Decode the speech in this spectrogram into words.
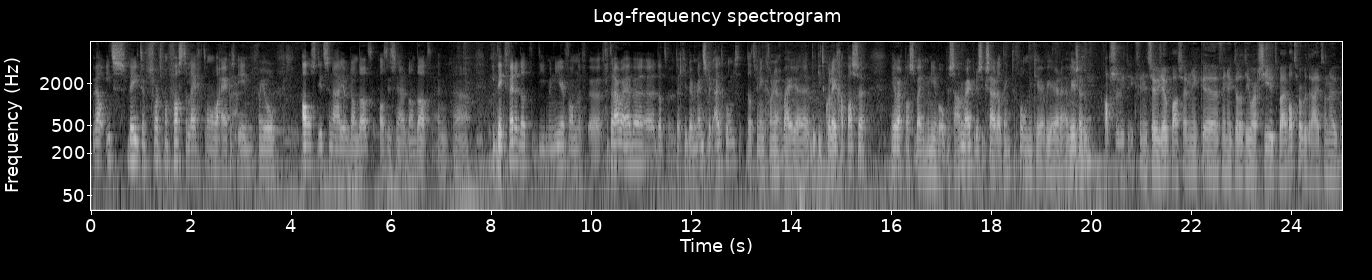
wel iets beter soort van vast te leggen, toch nog wel ergens in. Van joh, als dit scenario dan dat, als dit scenario dan dat. En eh, ik denk verder dat die manier van eh, vertrouwen hebben, eh, dat, dat je er menselijk uitkomt, dat vind ik gewoon heel erg bij de Kito collega passen. Heel erg passen bij de manier waarop we samenwerken. Dus ik zou dat denk ik de volgende keer weer, weer zo doen. Absoluut, ik vind het sowieso passen. En ik vind ook dat het heel erg siert bij wat voor bedrijf dan ook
